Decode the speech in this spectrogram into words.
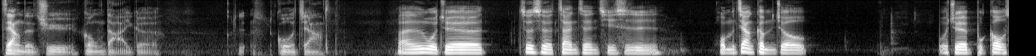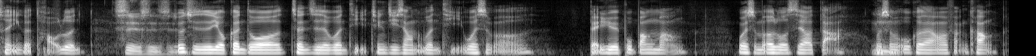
这样的去攻打一个国家。反正我觉得这次的战争，其实我们这样根本就，我觉得不构成一个讨论。是是是，就其实有更多政治的问题、经济上的问题。为什么北约不帮忙？为什么俄罗斯要打？为什么乌克兰要反抗？嗯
